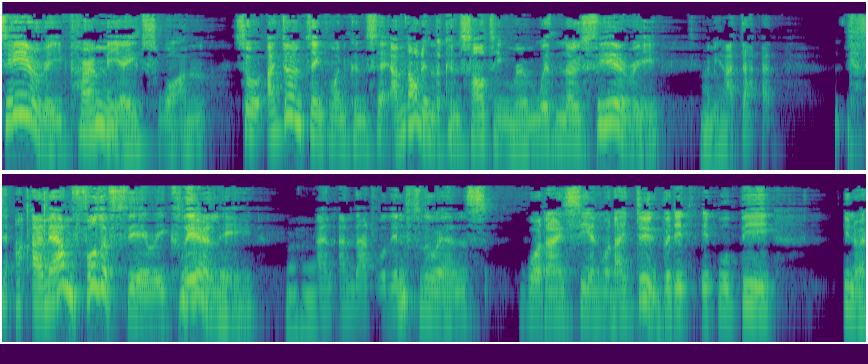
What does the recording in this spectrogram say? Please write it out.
theory permeates one. So I don't think one can say I'm not in the consulting room with no theory. Mm-hmm. I mean. I, I, I am full of theory, clearly mm-hmm. and and that will influence what I see and what I do. But it it will be, you know,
